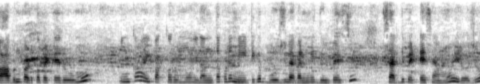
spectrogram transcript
బాబుని పడుకోబెట్టే రూము ఇంకా ఈ పక్క రూము ఇదంతా కూడా నీట్గా బూజులు అవన్నీ దులిపేసి సర్ది పెట్టేశాము ఈరోజు.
